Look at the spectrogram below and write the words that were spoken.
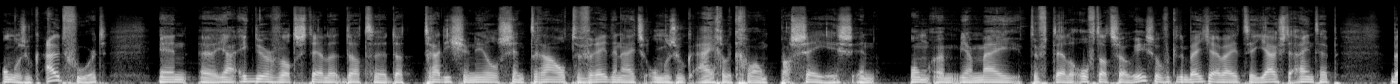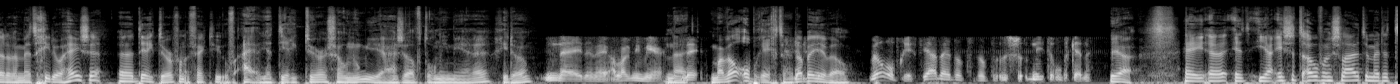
onderzoek uitvoert. En eh, ja, ik durf wel te stellen dat eh, dat traditioneel centraal tevredenheidsonderzoek eigenlijk gewoon passé is. En om ehm, ja, mij te vertellen of dat zo is, of ik het een beetje bij het eh, juiste eind heb, bellen we met Guido uh, directeur van Effectu. Of ja, directeur, zo noem je jezelf toch niet meer, hè, Guido? Nee, nee, nee, al lang niet meer. Nee, nee. Maar wel oprichter, dat ben je wel. Wel oprichter, ja, nee, dat, dat is niet te ontkennen. Ja, hey, het, ja is het overgesluiten met het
